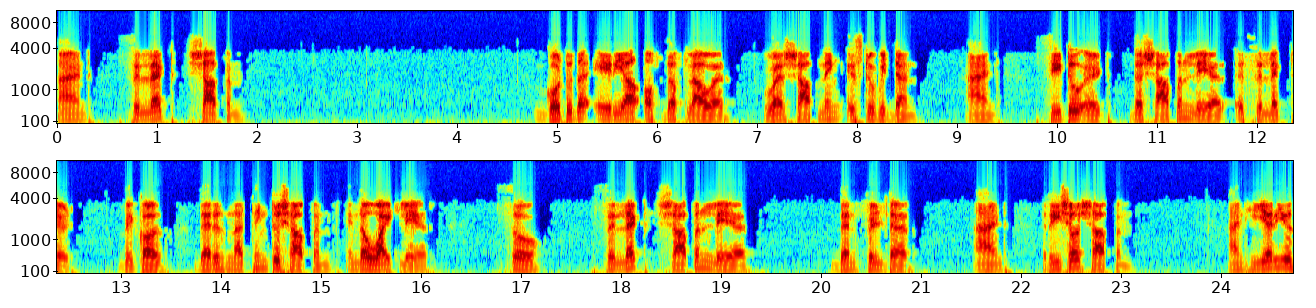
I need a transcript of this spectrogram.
and select sharpen go to the area of the flower where sharpening is to be done and see to it the sharpen layer is selected because there is nothing to sharpen in the white layer. So select sharpen layer then filter and reshow sharpen and here you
